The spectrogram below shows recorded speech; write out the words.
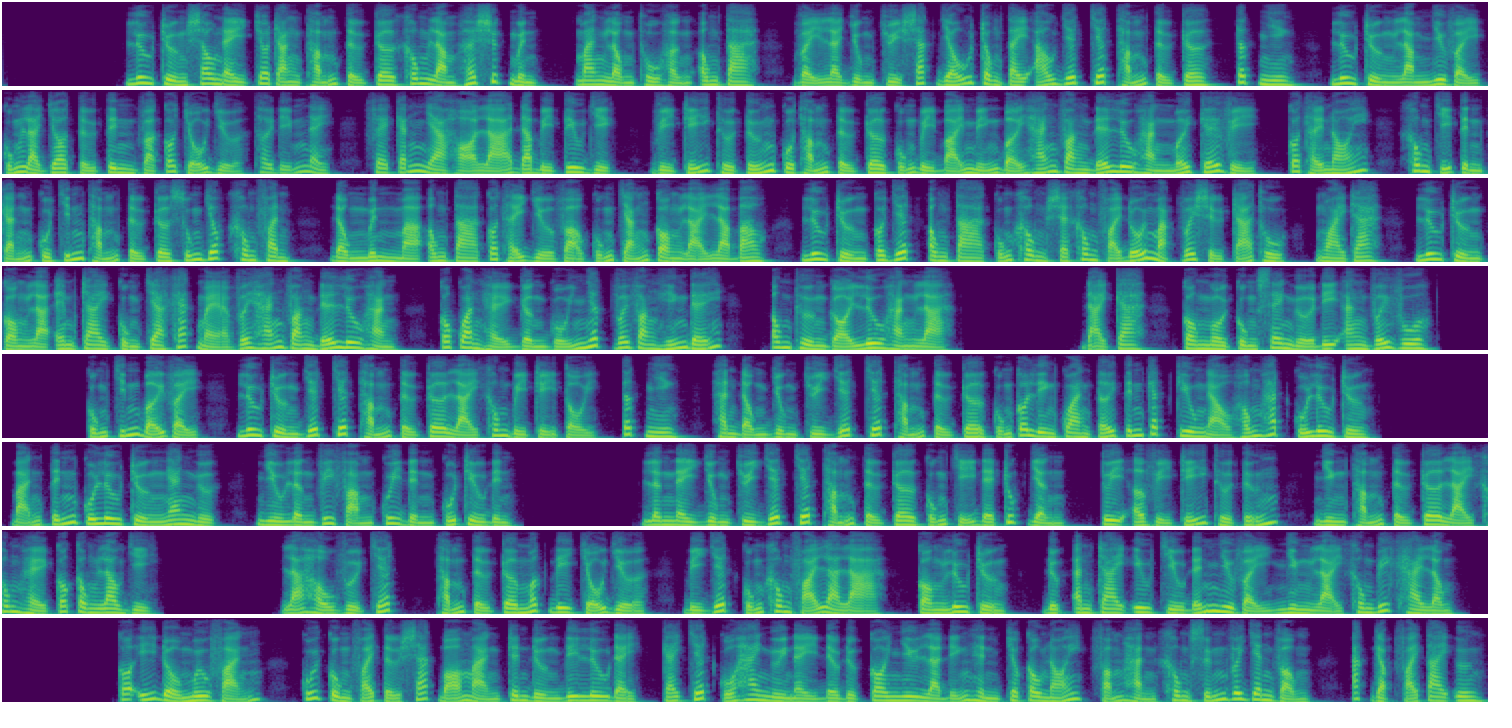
Lưu Trường sau này cho rằng thẩm tự cơ không làm hết sức mình, mang lòng thù hận ông ta, vậy là dùng chùy sắt giấu trong tay áo giết chết thẩm tự cơ, tất nhiên, Lưu Trường làm như vậy cũng là do tự tin và có chỗ dựa. Thời điểm này, phe cánh nhà họ lã đã bị tiêu diệt, vị trí thừa tướng của thẩm tự cơ cũng bị bãi miễn bởi Hán văn đế Lưu Hằng mới kế vị, có thể nói, không chỉ tình cảnh của chính thẩm tự cơ xuống dốc không phanh, đồng minh mà ông ta có thể dựa vào cũng chẳng còn lại là bao, Lưu Trường có giết ông ta cũng không sẽ không phải đối mặt với sự trả thù, ngoài ra, Lưu Trường còn là em trai cùng cha khác mẹ với Hán Văn Đế Lưu Hằng, có quan hệ gần gũi nhất với Văn Hiến Đế, ông thường gọi Lưu Hằng là Đại ca, còn ngồi cùng xe ngựa đi ăn với vua. Cũng chính bởi vậy, Lưu Trường giết chết thẩm tự cơ lại không bị trị tội, tất nhiên, hành động dùng chùy giết chết thẩm tự cơ cũng có liên quan tới tính cách kiêu ngạo hống hách của Lưu Trường. Bản tính của Lưu Trường ngang ngược, nhiều lần vi phạm quy định của triều đình. Lần này dùng truy giết chết thẩm tự cơ cũng chỉ để trút giận, tuy ở vị trí thừa tướng, nhưng thẩm tự cơ lại không hề có công lao gì. Lã hậu vừa chết, thẩm tự cơ mất đi chỗ dựa, bị giết cũng không phải là lạ, còn Lưu Trường, được anh trai yêu chiều đến như vậy nhưng lại không biết hài lòng. Có ý đồ mưu phản, cuối cùng phải tự sát bỏ mạng trên đường đi lưu đầy, cái chết của hai người này đều được coi như là điển hình cho câu nói phẩm hạnh không xứng với danh vọng, ắt gặp phải tai ương.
